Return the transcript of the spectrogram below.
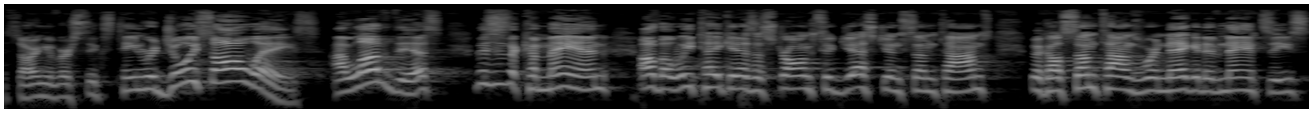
Starting in verse 16, rejoice always. I love this. This is a command, although we take it as a strong suggestion sometimes, because sometimes we're negative Nancy's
